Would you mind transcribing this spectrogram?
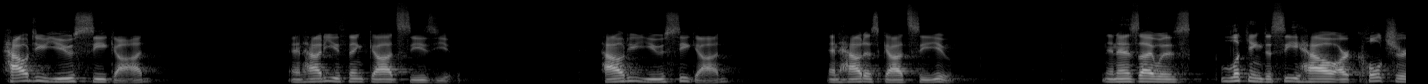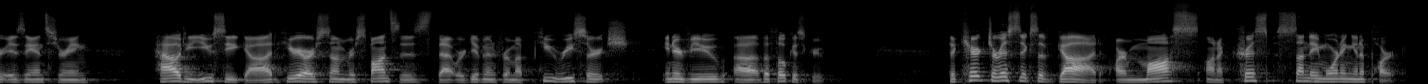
How do you see God? And how do you think God sees you? How do you see God? And how does God see you? And as I was looking to see how our culture is answering how do you see God? Here are some responses that were given from a Pew Research interview of a focus group. The characteristics of God are moss on a crisp Sunday morning in a park,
